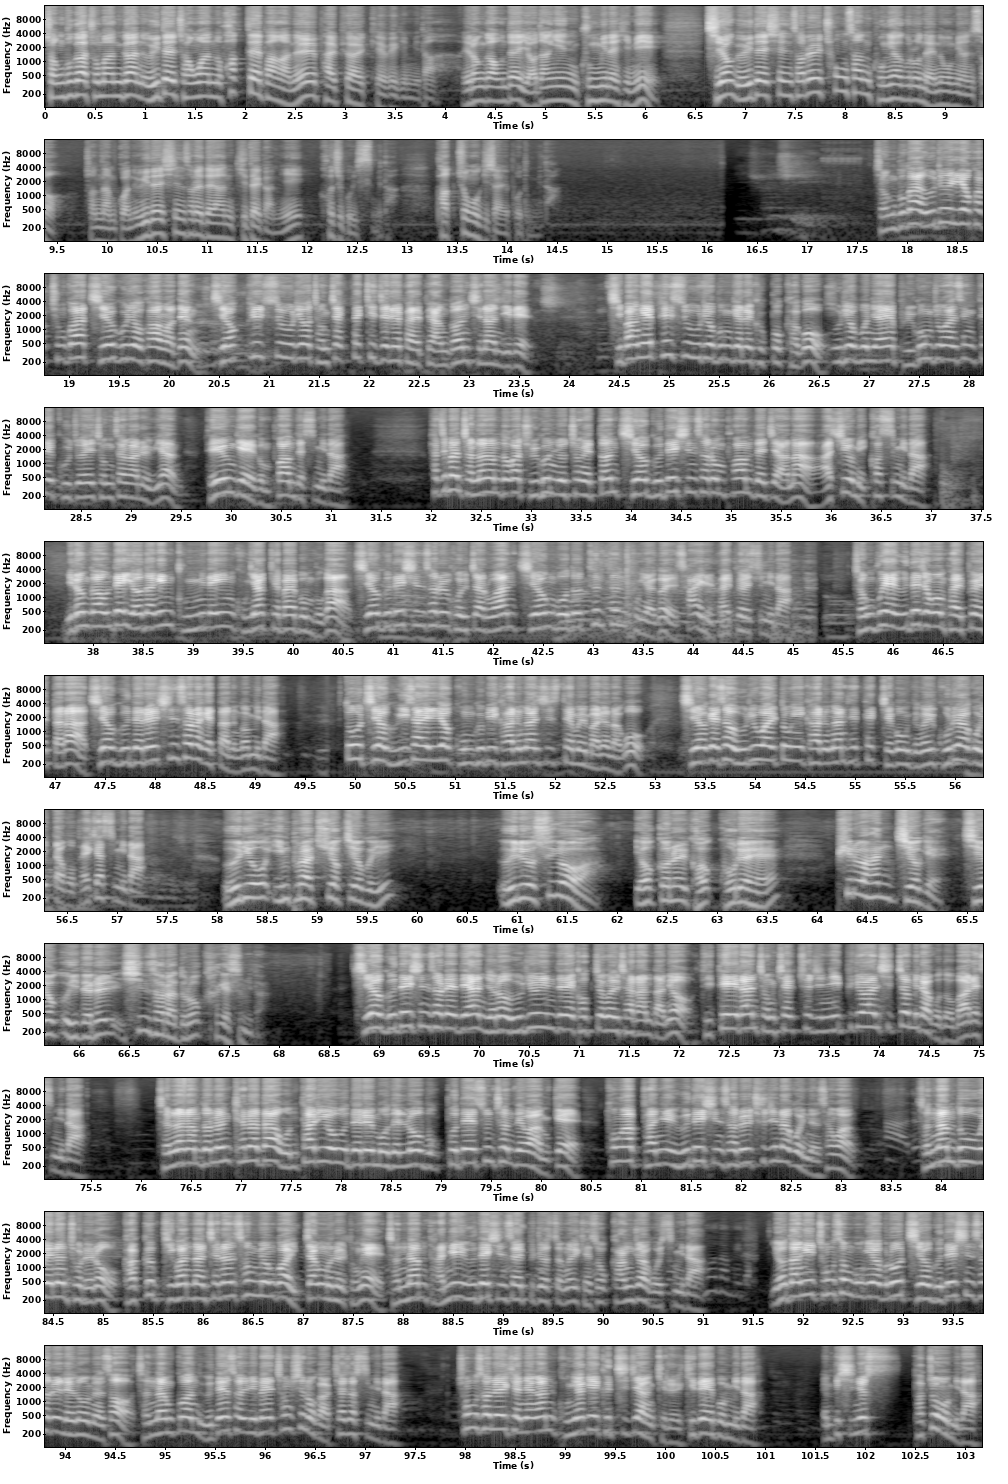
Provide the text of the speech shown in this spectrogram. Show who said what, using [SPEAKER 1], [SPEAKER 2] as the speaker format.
[SPEAKER 1] 정부가 조만간 의대 정원 확대 방안을 발표할 계획입니다. 이런 가운데 여당인 국민의힘이 지역 의대 신설을 총선 공약으로 내놓으면서 전남권 의대 신설에 대한 기대감이 커지고 있습니다. 박종호 기자의 보도입니다.
[SPEAKER 2] 정부가 의료 인력 확충과 지역 의료 강화 등 지역 필수 의료 정책 패키지를 발표한 건 지난 1일. 지방의 필수 의료 붕괴를 극복하고 의료 분야의 불공정한 생태 구조의 정상화를 위한 대응 계획은 포함됐습니다. 하지만 전라남도가 줄곧 요청했던 지역 의대 신설은 포함되지 않아 아쉬움이 컸습니다. 이런 가운데 여당인 국민의힘 공약개발본부가 지역 의대 신설을 골자로 한 지역 모두 튼튼 공약을 4일 발표했습니다. 정부의 의대 정원 발표에 따라 지역 의대를 신설하겠다는 겁니다. 또 지역 의사 인력 공급이 가능한 시스템을 마련하고 지역에서 의료 활동이 가능한 혜택 제공 등을 고려하고 있다고 밝혔습니다.
[SPEAKER 3] 의료 인프라 취역 지역의 의료 수요와 여건을 거- 고려해 필요한 지역에 지역 의대를 신설하도록 하겠습니다.
[SPEAKER 2] 지역 의대 신설에 대한 여러 의료인들의 걱정을 잘 안다며 디테일한 정책 추진이 필요한 시점이라고도 말했습니다. 전라남도는 캐나다 온타리오 의대를 모델로 목포대 순천대와 함께 통합 단일 의대 신설을 추진하고 있는 상황. 전남도 의회는 조례로 각급 기관단체는 성명과 입장문을 통해 전남 단일 의대 신설 필요성을 계속 강조하고 있습니다. 여당이 총선 공약으로 지역 의대 신설을 내놓으면서 전남권 의대 설립에 청신호가 켜졌습니다. 총선을 겨냥한 공약에 그치지 않기를 기대해 봅니다. MBC 뉴스 박종호입니다.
